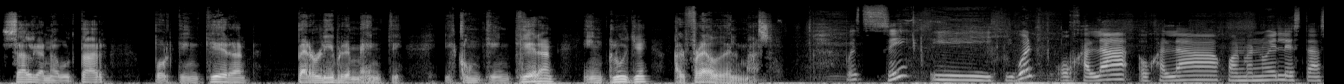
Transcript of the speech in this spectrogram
salgan a votar por quien quieran, pero libremente. Y con quien quieran incluye Alfredo del Mazo. Pues sí, y, y bueno, ojalá, ojalá Juan Manuel estas,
